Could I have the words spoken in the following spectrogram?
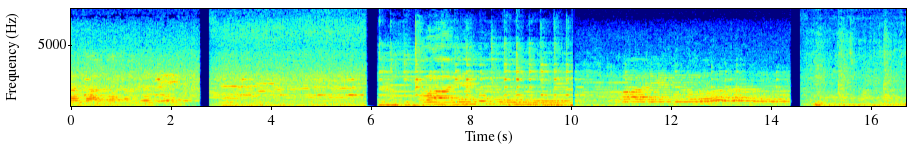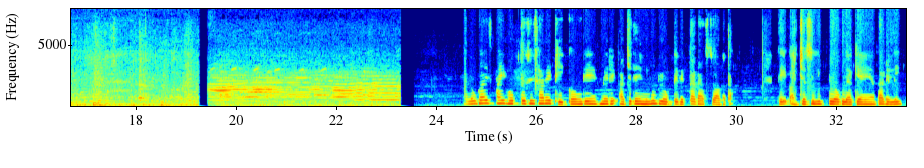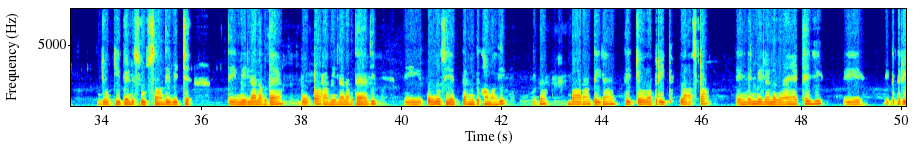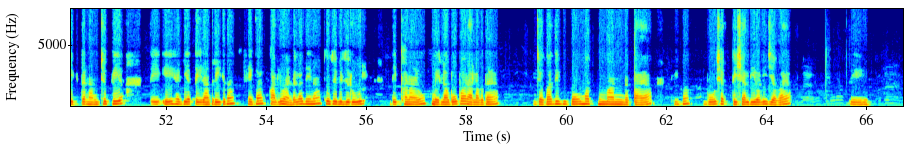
and hello guys I hope ਤੁਸੀਂ ਸਾਰੇ ਠੀਕ ਹੋਵੋਗੇ। ਮੇਰੇ ਅੱਜ ਦੇ ਨਿਊ ਬਲੌਗ ਦੇ ਵਿੱਚ ਤੁਹਾਡਾ ਸਵਾਗਤ ਹੈ ਤੇ ਅੱਜ ਅਸੀਂ ਬਲੌਗ ਲੈ ਕੇ ਆਏ ਹਾਂ ਤੁਹਾਡੇ ਲਈ, ਜੋ ਕਿ ਪਿੰਡ ਸੂਸਾਂ ਦੇ ਵਿੱਚ ਤੇ ਮੇਲਾ ਲੱਗਦਾ ਆ। ਬਹੁਤ ਭਾਰਾ ਮੇਲਾ ਲੱਗਦਾ ਆ ਜੀ। ਤੇ ਉਹ ਅਸੀਂ ਅੱਜ ਤੁਹਾਨੂੰ ਦਿਖਾਵਾਂਗੇ, ਠੀਕ ਆ? 12 13 ਤੇ 14 ਤਰੀਕ ਲਾਸਟ ਆ। ਤਿੰਨ ਦਿਨ ਮੇਲਾ ਲੱਗਣਾ ਆ ਇੱਥੇ ਜੀ। ਤੇ ਇੱਕ ਤਰੀਕ ਤਾਂ ਲੰਘ ਚੁੱਕੀ ਆ। ਤੇ ਇਹ ਹੈਗੀ ਆ 13 ਤਰੀਕ ਦਾ, ਠੀਕ ਆ? ਕੱਲ ਨੂੰ ਐਂਡ ਵਾਲਾ ਦਿਨ ਆ, ਤੁਸੀਂ ਵੀ ਜ਼ਰੂਰ ਦੇਖਣ ਆਇਓ। ਮੇਲਾ ਬਹੁਤ ਭਾਰਾ ਲੱਗਦਾ ਆ। ਜਗ੍ਹਾ ਦੀ ਵੀ ਬਹੁਤ ਮਾਨਤਾ ਆ, ਠੀਕ ਆ? ਬਹੁਤ ਸ਼ਕਤੀਸ਼ਾਲੀ ਵਾਲੀ ਜਗ੍ਹਾ ਆ। ਤੇ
